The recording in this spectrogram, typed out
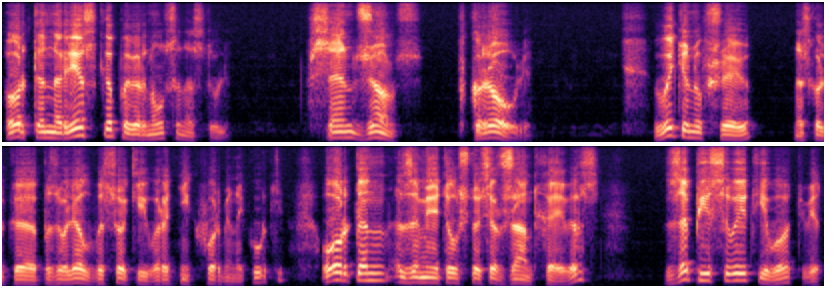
Ортон резко повернулся на стуле. «В Сент-Джонс, в Кроули». Вытянув шею, насколько позволял высокий воротник форменной куртки, Ортон заметил, что сержант Хейверс записывает его ответ.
